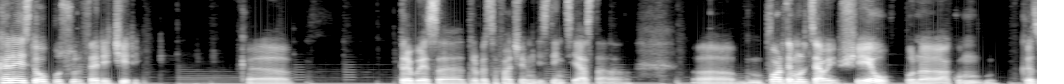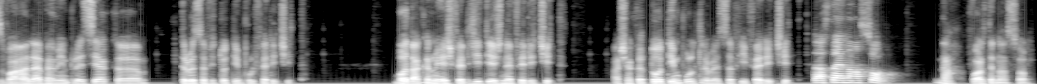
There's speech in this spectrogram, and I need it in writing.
care este opusul fericirii. Că trebuie să, trebuie să facem distinția asta. Uh, foarte mulți au, și eu până acum câțiva ani aveam impresia că trebuie să fii tot timpul fericit. Bă, dacă nu ești fericit, ești nefericit. Așa că tot timpul trebuie să fii fericit. Asta e nasol. Da, foarte nasol.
